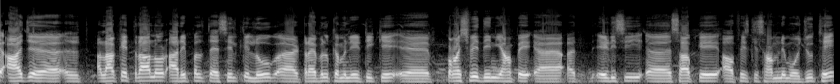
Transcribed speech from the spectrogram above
आज इलाके त्राल और आरिपल तहसील के लोग ट्राइबल कम्युनिटी के पाँचवें दिन यहाँ पे एडीसी साहब के ऑफ़िस के सामने मौजूद थे।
